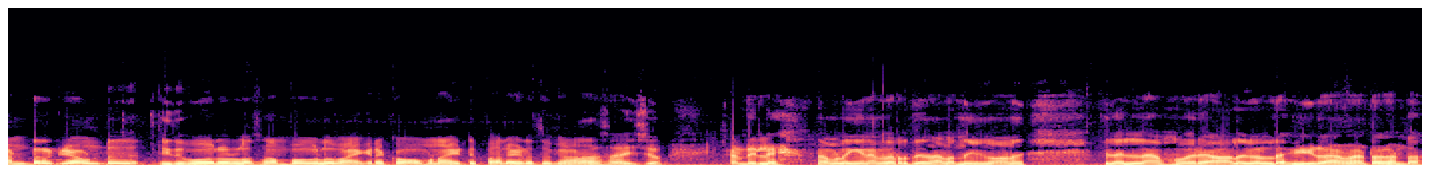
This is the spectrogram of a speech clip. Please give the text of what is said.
അണ്ടർഗ്രൗണ്ട് ഇതുപോലുള്ള സംഭവങ്ങൾ ഭയങ്കര കോമൺ ആയിട്ട് പലയിടത്തും കാണാൻ സാധിച്ചു. കണ്ടില്ലേ? നമ്മളിങ്ങനെ വെറുതെ നടന്നു നീങ്ങുവാണ് ഇതെല്ലാം ഓരോ ആളുകളുടെ വീടാണ് കേട്ടോ കണ്ടോ?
